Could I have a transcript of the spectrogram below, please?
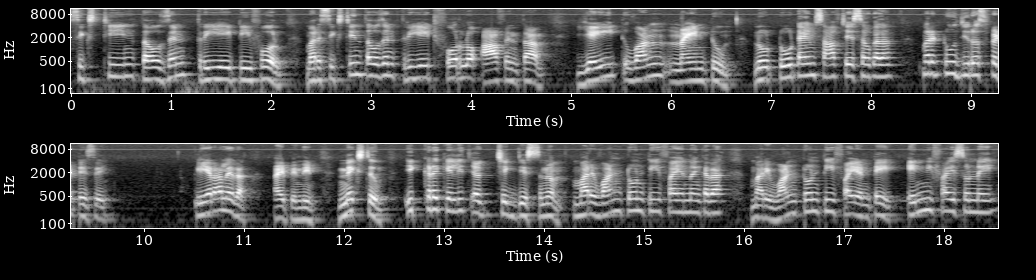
Sixteen thousand three eighty four. మరి సిక్స్టీన్ థౌజండ్ త్రీ ఎయిట్ ఫోర్లో ఆఫ్ ఎంత? Eight one nine two. నువ్వు టూ టైమ్స్ ఆఫ్ చేసావు కదా? మరి టూ జీరోస్ పెట్టేసాయి. క్లియరా లేదా? అయిపోయింది. నెక్స్ట్ ఇక్కడికి వెళ్ళి చెక్ చెక్ చేస్తున్నాం. మరి వన్ ట్వంటీ ఫైవ్ అన్నాం కదా? మరి వన్ ట్వంటీ ఫైవ్ అంటే ఎన్ని ఫైవ్స్ ఉన్నాయి?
